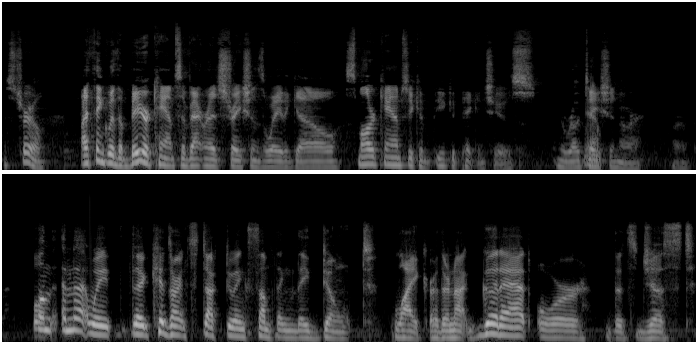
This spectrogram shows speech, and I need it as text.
That's true. I think with the bigger camps, event registration is the way to go. Smaller camps, you could you could pick and choose a rotation or, or Well, and that way the kids aren't stuck doing something they don't like or they're not good at or that's just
